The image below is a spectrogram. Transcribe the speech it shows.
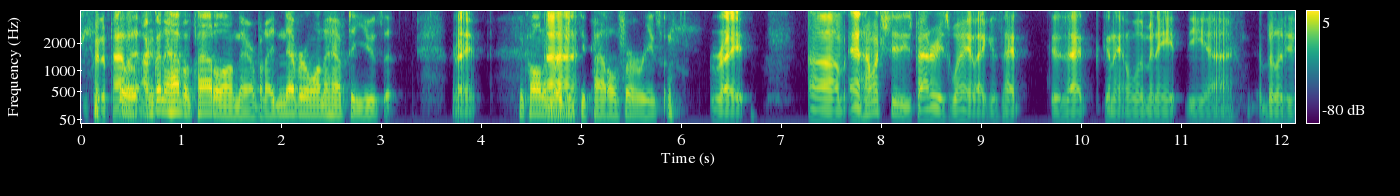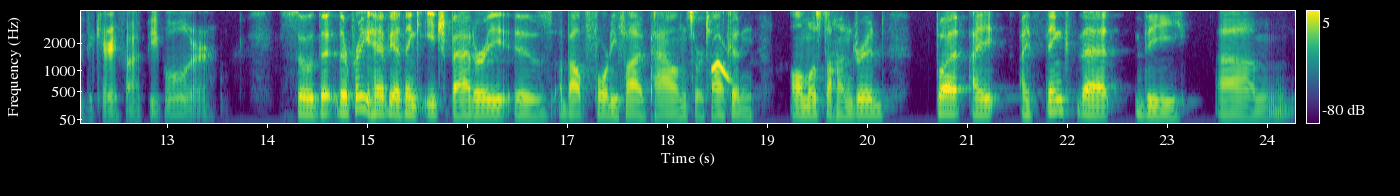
You put a paddle. so I'm going to have a paddle on there, but I never want to have to use it. Right. We call it an Uh, emergency paddle for a reason. Right. Um, and how much do these batteries weigh? Like, is that is that going to eliminate the uh, ability to carry five people, or So they're, they're pretty heavy. I think each battery is about 45 pounds. So we're talking almost 100. but I I think that the um,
